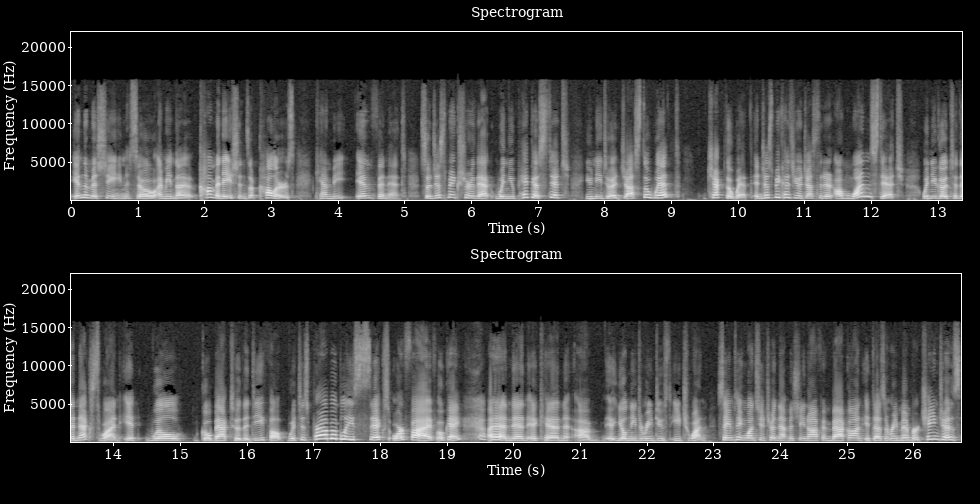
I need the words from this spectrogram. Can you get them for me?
in the machine. So, I mean, the combinations of colors can be infinite. So just make sure that when you pick a stitch, you need to adjust the width, check the width. And just because you adjusted it on one stitch, when you go to the next one, it will go back to the default, which is probably six or five, okay? And then it can, um, it, you'll need to reduce each one. Same thing once you turn that machine off and back on, it doesn't remember changes.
